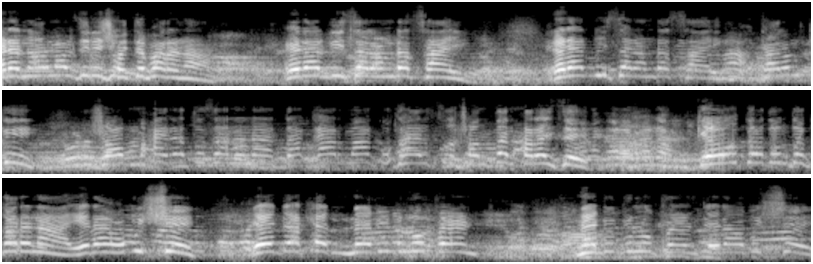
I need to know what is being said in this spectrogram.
এটা নর্মাল জিনিস হইতে পারে না। এটার বিচার আমরা চাই। এটার বিচার আমরা চাই। কারণ কি? সব মায়েরা তো জানে না তা কার মা কোথায় সন্তান হারাইছে কেউ তদন্ত করে না এরা অবশ্যই। এই দেখেন navy blue pant. Navy blue pant এরা অবশ্যই।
